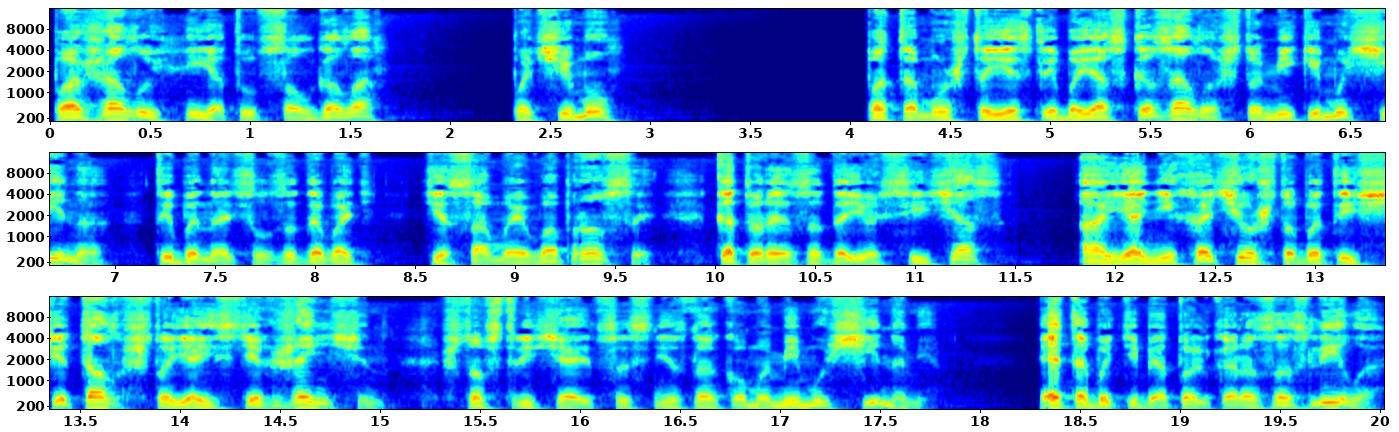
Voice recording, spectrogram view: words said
Пожалуй, я тут солгала. Почему? Потому что если бы я сказала, что Микки мужчина, ты бы начал задавать те самые вопросы, которые задаешь сейчас. А я не хочу, чтобы ты считал, что я из тех женщин, что встречаются с незнакомыми мужчинами. Это бы тебя только разозлило,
